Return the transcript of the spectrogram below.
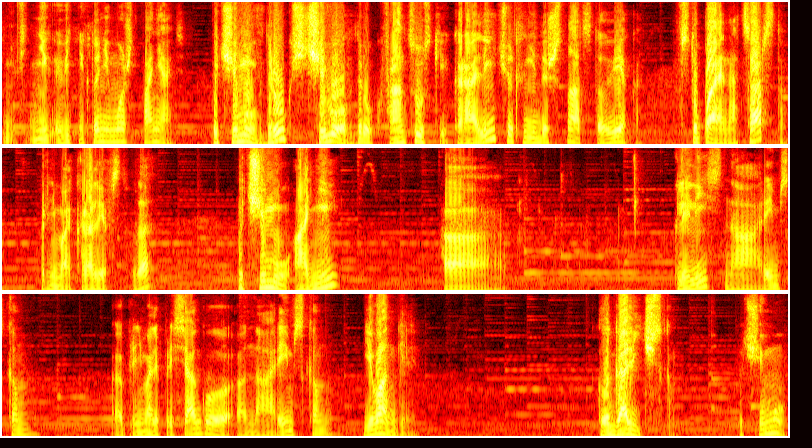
ведь никто не может понять, почему вдруг, с чего вдруг французские короли чуть ли не до 16 века, вступая на царство, принимая королевство, да, почему они э, клялись на римском, э, принимали присягу на римском Евангелии, глаголическом. Почему?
